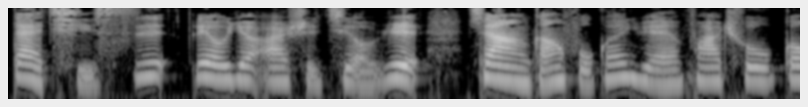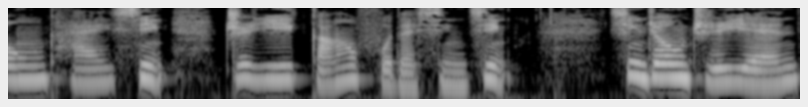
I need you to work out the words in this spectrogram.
戴启思六月二十九日向港府官员发出公开信，质疑港府的行径。信中直言，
